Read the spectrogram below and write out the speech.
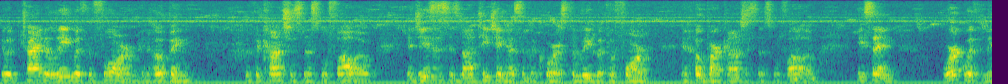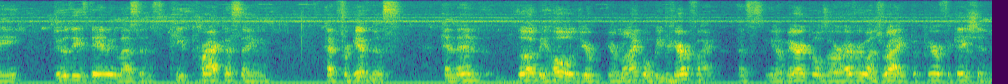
it was trying to lead with the form and hoping that the consciousness will follow. And Jesus is not teaching us in the course to lead with the form and hope our consciousness will follow. He's saying, work with me, do these daily lessons, keep practicing at forgiveness, and then lo and behold, your, your mind will be purified. That's, you know, miracles are everyone's right, but purification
